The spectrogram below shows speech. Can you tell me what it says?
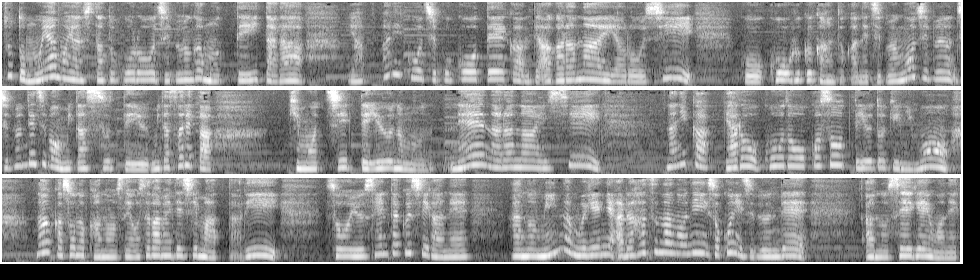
ちょっとモヤモヤしたところを自分が持っていたらやっぱりこう自己肯定感って上がらないやろうしこう幸福感とかね自分を自分自分で自分を満たすっていう満たされた気持ちっていうのもねならないし何かやろう行動を起こそうっていう時にもなんかその可能性を狭めてしまったりそういう選択肢がねあのみんな無限にあるはずなのにそこに自分であの制限をね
